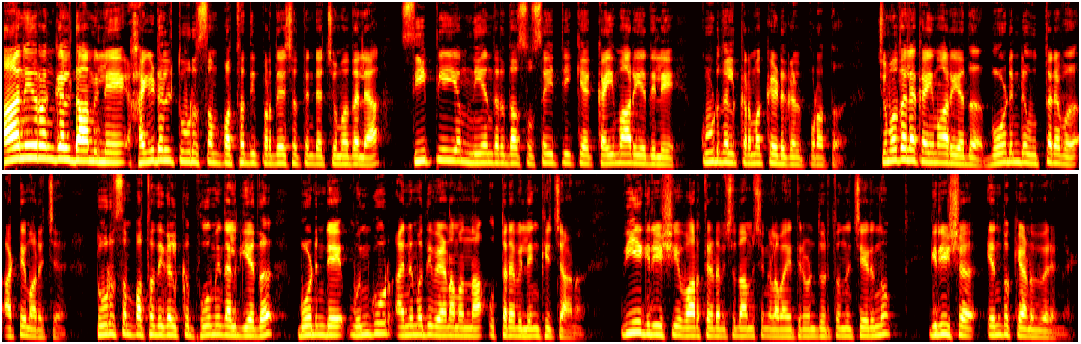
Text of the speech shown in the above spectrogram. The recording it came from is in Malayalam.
ആനയിറങ്കൽ ഡാമിലെ ഹൈഡൽ ടൂറിസം പദ്ധതി പ്രദേശത്തിന്റെ ചുമതല സി പി ഐ എം നിയന്ത്രിത സൊസൈറ്റിക്ക് കൈമാറിയതിലെ കൂടുതൽ ക്രമക്കേടുകൾ പുറത്ത്. ചുമതല കൈമാറിയത് ബോർഡിന്റെ ഉത്തരവ് അട്ടിമറിച്ച്. ടൂറിസം പദ്ധതികൾക്ക് ഭൂമി നൽകിയത് ബോർഡിന്റെ മുൻകൂർ അനുമതി വേണമെന്ന ഉത്തരവ് ലംഘിച്ചാണ്. വി ഗിരീഷ് വാർത്തയുടെ വിശദാംശങ്ങളുമായി തിരുവനന്തപുരത്ത് നിന്ന് ചേരുന്നു. ഗിരീഷ് എന്തൊക്കെയാണ് വിവരങ്ങൾ?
